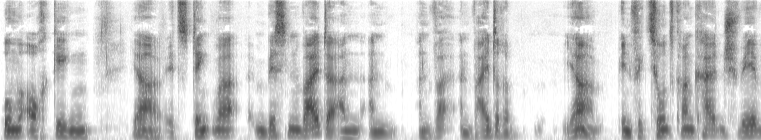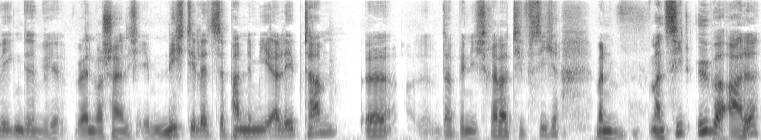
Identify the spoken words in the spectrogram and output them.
um auch gegen, ja, jetzt denken wir ein bisschen weiter an, an an, an weitere ja, Infektionskrankheiten, schwerwiegende. Wir werden wahrscheinlich eben nicht die letzte Pandemie erlebt haben. Äh, da bin ich relativ sicher. Man, man sieht überall,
